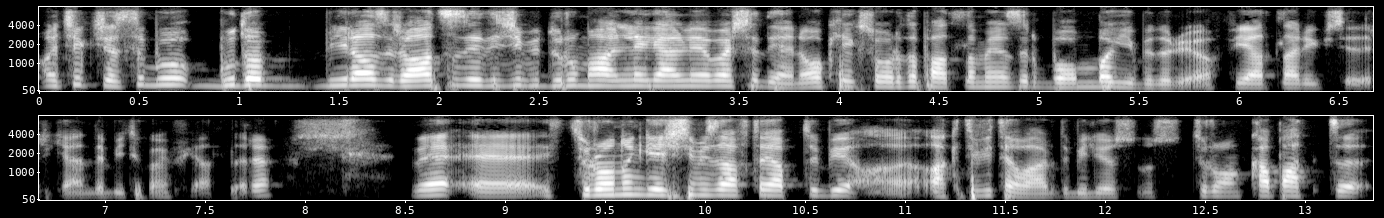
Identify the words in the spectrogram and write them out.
açıkçası bu bu da biraz rahatsız edici bir durum haline gelmeye başladı. Yani OKEX orada patlamaya hazır bomba gibi duruyor. Fiyatlar yükselirken de Bitcoin fiyatları. Ve e, Tron'un geçtiğimiz hafta yaptığı bir aktivite vardı biliyorsunuz. Tron kapattı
